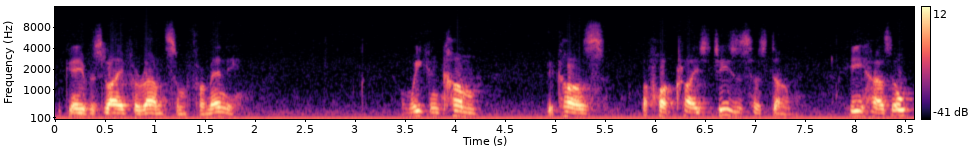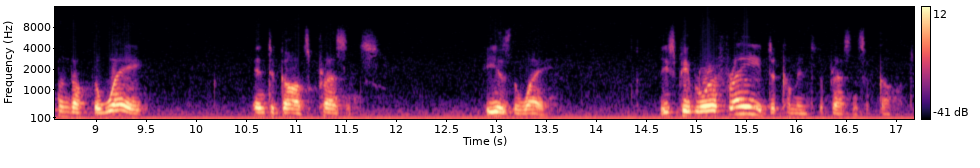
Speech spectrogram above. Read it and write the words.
who gave His life a ransom for many. And we can come because of what Christ Jesus has done. He has opened up the way into God's presence. He is the way. These people were afraid to come into the presence of God.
